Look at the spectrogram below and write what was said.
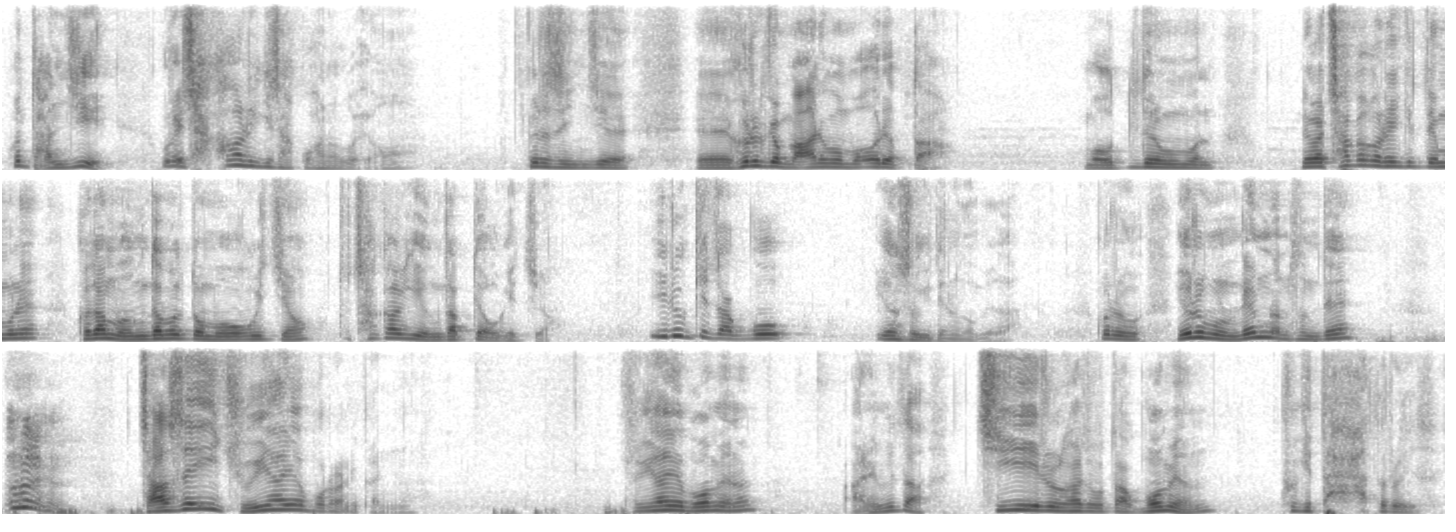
그건 단지 우리가 착각을 이렇게 자꾸 하는 거예요. 그래서 이제 에, 그렇게 많이 보면 어렵다. 뭐 어떤 때는 보면 내가 착각을 했기 때문에 그 다음 응답을 또뭐 오겠죠. 또 착각이 응답돼 오겠죠. 이렇게 자꾸 연속이 되는 겁니다. 그리고 여러분은 랩런트인데 자세히 주의하여 보라니까요. 주의하여 보면은 아닙니다. 지혜를 가지고 딱 보면 그게 다 들어 있어요.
